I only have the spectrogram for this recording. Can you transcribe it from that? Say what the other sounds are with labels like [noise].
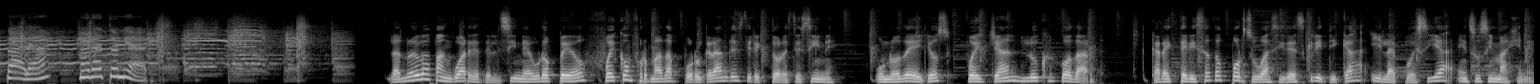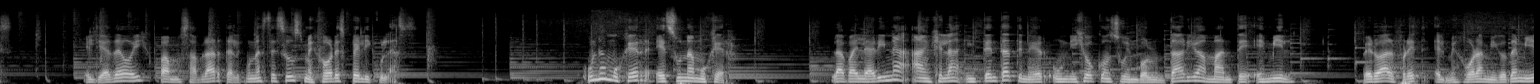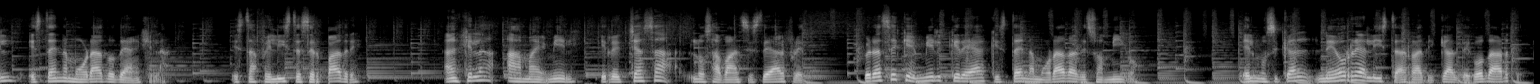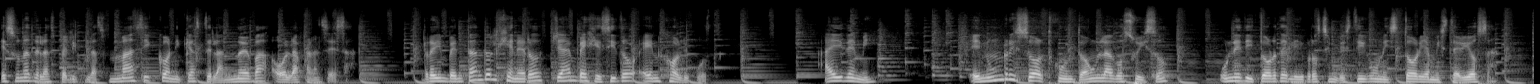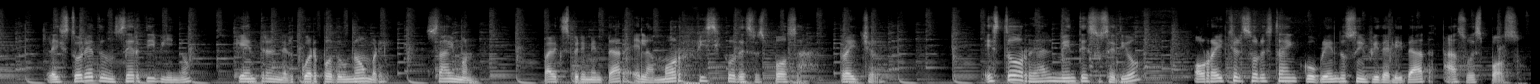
Para maratonear. La nueva vanguardia del cine europeo fue conformada por grandes directores de cine. Uno de ellos fue Jean-Luc Godard, caracterizado por su acidez crítica y la poesía en sus imágenes. El día de hoy vamos a hablar de algunas de sus mejores películas. Una mujer es una mujer. La bailarina Angela intenta tener un hijo con su involuntario amante Emil, pero Alfred, el mejor amigo de Emil, está enamorado de Angela está feliz de ser padre. Angela ama a Emil y rechaza los avances de Alfred, pero hace que Emil crea que está enamorada de su amigo. El musical neorealista radical de Godard es una de las películas más icónicas de la nueva ola francesa, reinventando el género ya envejecido en Hollywood. Ay de mí. En un resort junto a un lago suizo, un editor de libros investiga una historia misteriosa la historia de un ser divino que entra en el cuerpo de un hombre, Simon, para experimentar el amor físico de su esposa, Rachel. ¿Esto realmente sucedió? ¿O Rachel solo está encubriendo su infidelidad a su esposo?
